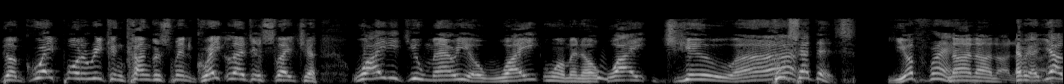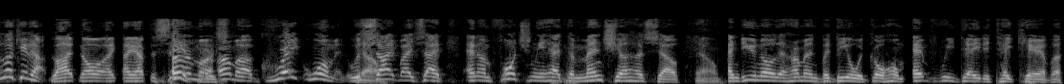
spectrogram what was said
the great Puerto Rican congressman, great legislature, why did you marry a white woman, a white Jew, huh? Who said this? Your friend. No, no, no, no. Every- no. yeah, look it up. I, no, I, I have to see Irma, it first. Irma, a great woman, was side by side, and unfortunately had dementia herself. And do you know that Herman Badillo would go home every day to take care of her?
